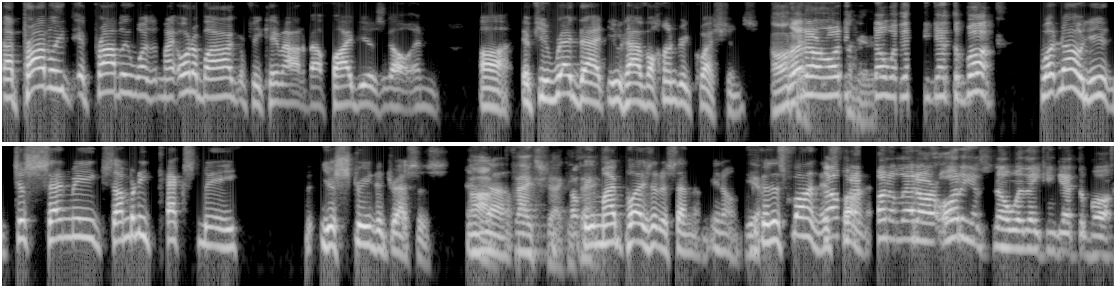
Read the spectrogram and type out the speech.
uh, probably it probably wasn't. My autobiography came out about five years ago, and uh, if you read that, you'd have a hundred questions. Okay. Let our audience know where they can get the book. What? No, you just send me. Somebody text me your street addresses. And, Ah, uh, thanks, Jackie. it'll be my pleasure to send them. You know, Yeah. because it's fun. It's No, but I fun. want to let our audience know where they can get the book.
